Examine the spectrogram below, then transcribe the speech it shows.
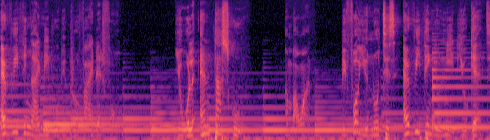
Everything I need will be provided for. You will enter school, number one. Before you notice everything you need, you get.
